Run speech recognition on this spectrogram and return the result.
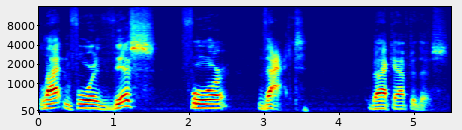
Latin for this for that. Back after this.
